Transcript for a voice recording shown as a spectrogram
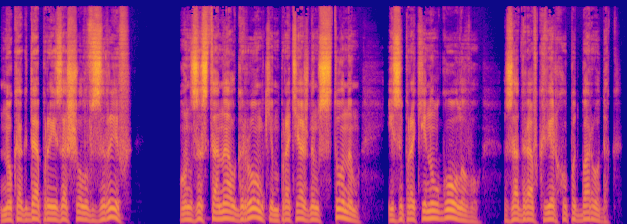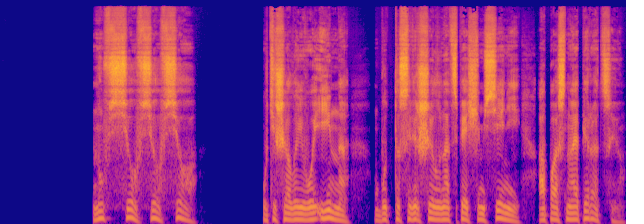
Но когда произошел взрыв, он застонал громким протяжным стоном и запрокинул голову, задрав кверху подбородок. «Ну все, все, все!» — утешала его Инна, будто совершила над спящим Сеней опасную операцию.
